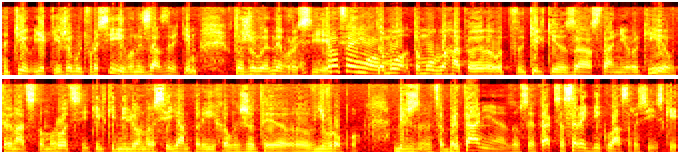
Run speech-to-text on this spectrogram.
ті, які живуть в Росії, вони заздрять тим, хто живе не в Росії. Про це й мова. Тому, тому багато, от тільки за останні роки, в 13-му році, тільки мільйон росіян переїхали жити е, в Європу. Більш це Британія, за все так. Це середній клас російський.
